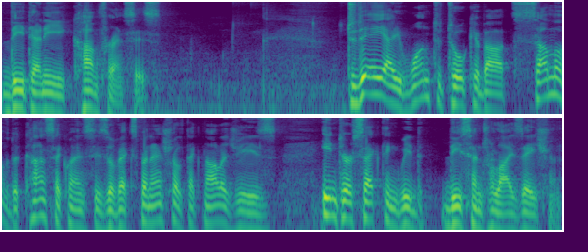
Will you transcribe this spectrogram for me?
D10E conferences. Today I want to talk about some of the consequences of exponential technologies intersecting with decentralization.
